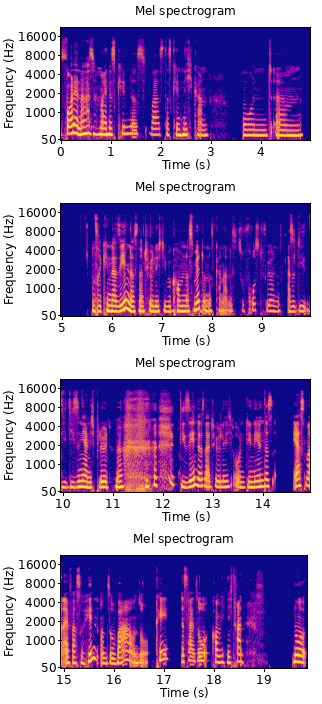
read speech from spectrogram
vor der Nase meines Kindes, was das Kind nicht kann? Und ähm, unsere Kinder sehen das natürlich, die bekommen das mit und das kann alles zu Frust führen. Also die, die, die sind ja nicht blöd, ne? die sehen das natürlich und die nehmen das erstmal einfach so hin und so wahr und so, okay, ist halt so, komme ich nicht dran. Nur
